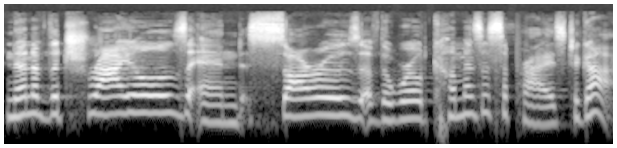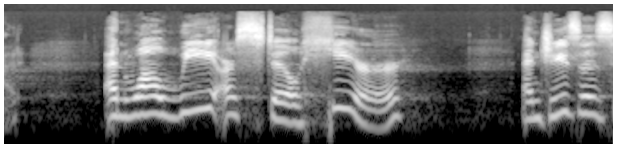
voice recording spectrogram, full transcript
None of the trials and sorrows of the world come as a surprise to God. And while we are still here and Jesus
